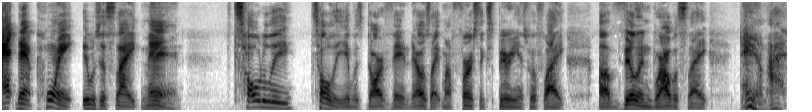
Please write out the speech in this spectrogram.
at that point, it was just like, man, totally, totally, it was Darth Vader. That was like my first experience with like a villain where I was like, damn, I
